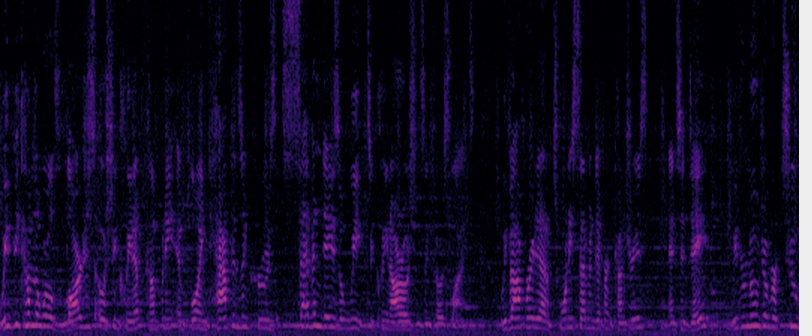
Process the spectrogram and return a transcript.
we've become the world's largest ocean cleanup company, employing captains and crews seven days a week to clean our oceans and coastlines. We've operated out of 27 different countries, and to date, we've removed over 2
